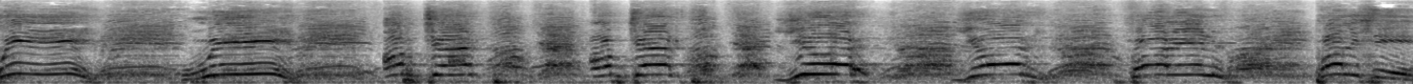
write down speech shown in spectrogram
We, we object, object, your, your foreign policy,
